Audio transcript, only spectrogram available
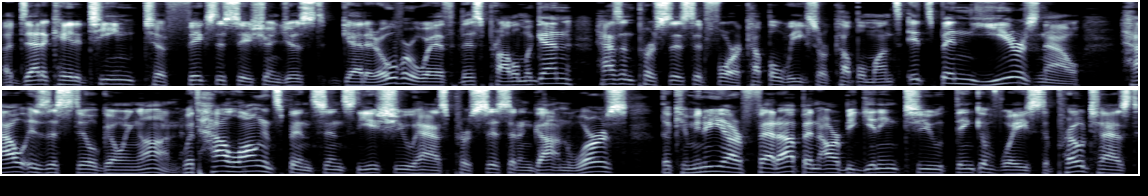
a dedicated team to fix this issue and just get it over with. This problem again hasn't persisted for a couple weeks or a couple months. It's been years now. How is this still going on? With how long it's been since the issue has persisted and gotten worse, the community are fed up and are beginning to think of ways to protest.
